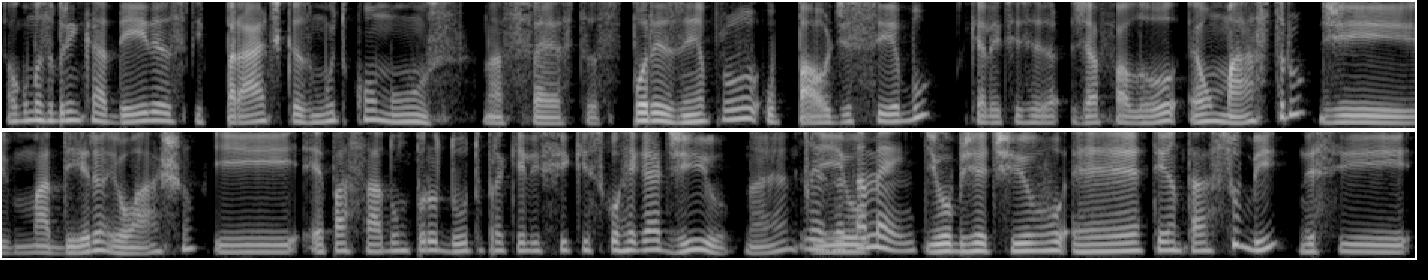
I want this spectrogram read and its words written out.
algumas brincadeiras e práticas muito comuns nas festas. Por exemplo, o pau de sebo, que a Letícia já falou, é um mastro de madeira, eu acho, e é passado um produto para que ele fique escorregadio, né? E o- Exatamente. e o objetivo é tentar subir nesse,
